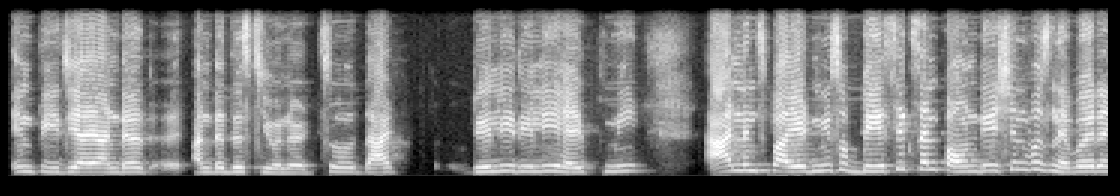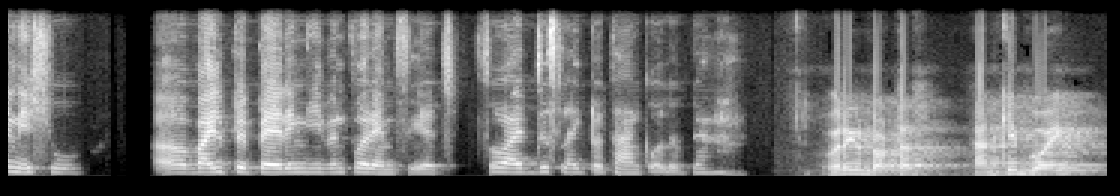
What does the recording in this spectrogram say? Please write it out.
in PGI under under this unit, so that really, really helped me and inspired me. So basics and foundation was never an issue uh, while preparing even for MCH. So I'd just like to thank all of them. Very good, doctor, and keep going.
